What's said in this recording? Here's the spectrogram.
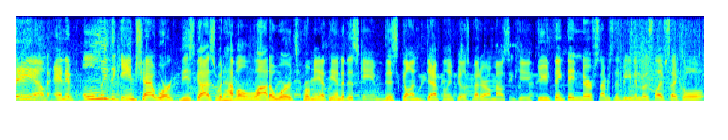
Damn, and if only the game chat worked, these guys would have a lot of words for me at the end of this game. This gun definitely feels better on mouse and key. Do you think they nerf snipers at the beginning of most life cycle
